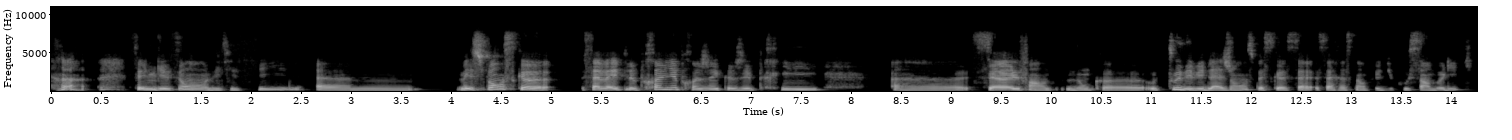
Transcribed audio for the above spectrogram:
C'est une question difficile. Mais je pense que ça va être le premier projet que j'ai pris seul, donc au tout début de l'agence, parce que ça, reste un peu du coup symbolique.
